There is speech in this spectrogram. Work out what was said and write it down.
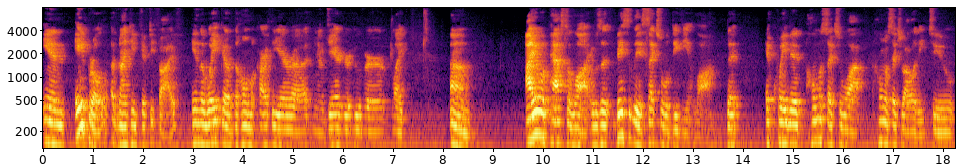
in April of 1955, in the wake of the whole McCarthy era, you know, J. Edgar Hoover, like, um, Iowa passed a law. It was a basically a sexual deviant law that equated homosexual homosexuality to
